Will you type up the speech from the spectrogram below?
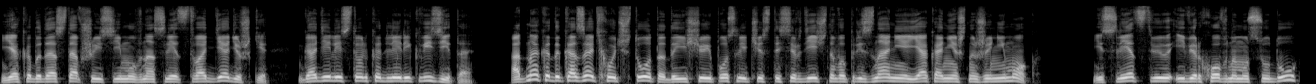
якобы доставшиеся ему в наследство от дядюшки, годились только для реквизита. Однако доказать хоть что-то, да еще и после чистосердечного признания я, конечно же, не мог. И следствию, и Верховному суду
